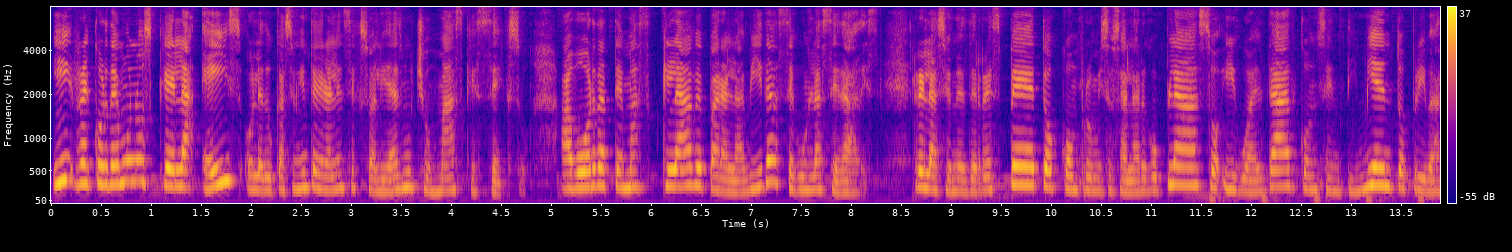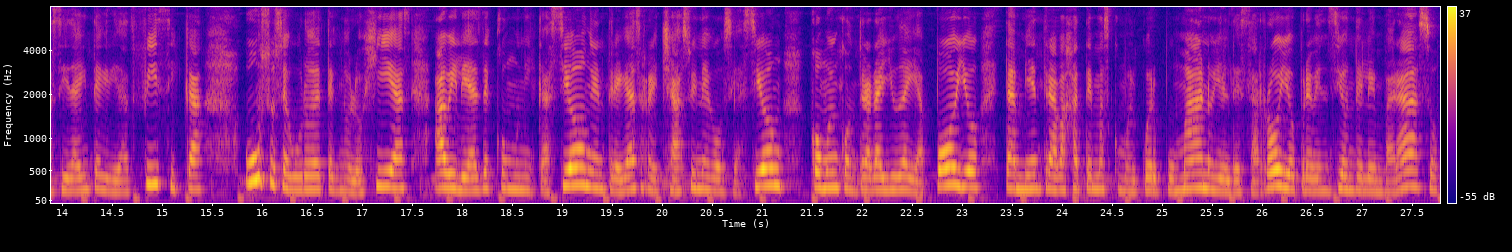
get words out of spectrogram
Y recordémonos que la ACE o la educación integral en sexualidad es mucho más que sexo. Aborda temas clave para la vida según las edades. Relaciones de respeto, compromisos a largo plazo, igualdad, consentimiento, privacidad e integridad física, uso seguro de tecnologías, habilidades de comunicación, entregas, rechazo y negociación, cómo encontrar ayuda y apoyo. También trabaja temas como el cuerpo humano y el desarrollo, prevención del embarazo,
